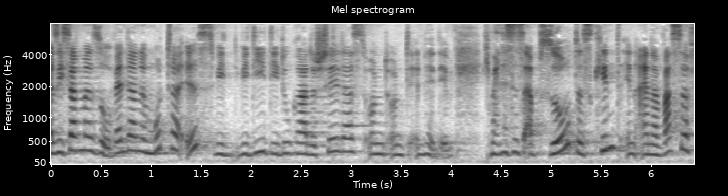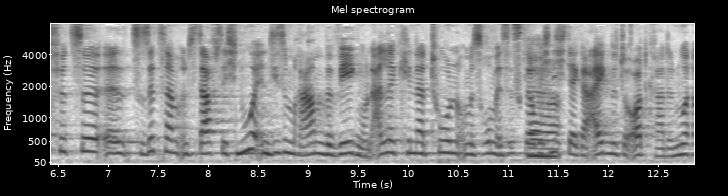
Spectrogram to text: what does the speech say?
also ich sag mal so, wenn da eine Mutter ist, wie, wie die, die du gerade schilderst, und, und ich meine, es ist absurd, das Kind in einer Wasserpfütze äh, zu sitzen haben und es darf sich nur in diesem Rahmen bewegen und alle Kinder tun um es rum. Es ist, glaube ja. ich, nicht der geeignete Ort gerade. Nur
